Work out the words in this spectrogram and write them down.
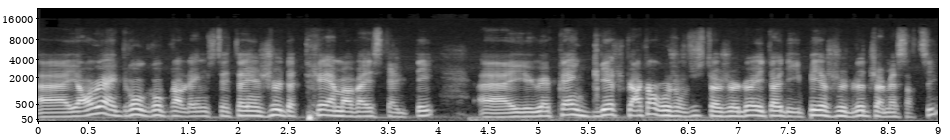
euh, ils ont eu un gros, gros problème. C'était un jeu de très mauvaise qualité. Euh, il y a eu plein de glitches. Puis encore aujourd'hui, ce jeu-là est un des pires jeux de lutte jamais sortis.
